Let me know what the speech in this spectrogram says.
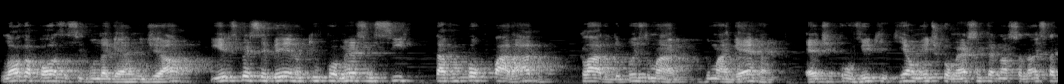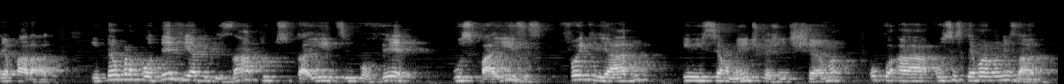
logo após a Segunda Guerra Mundial e eles perceberam que o comércio em si estava um pouco parado. Claro, depois de uma, de uma guerra, é de convir que realmente o comércio internacional estaria parado. Então, para poder viabilizar tudo isso daí, desenvolver os países, foi criado inicialmente o que a gente chama o, a, o sistema harmonizado.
